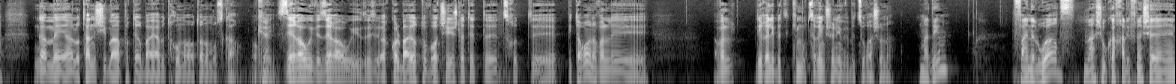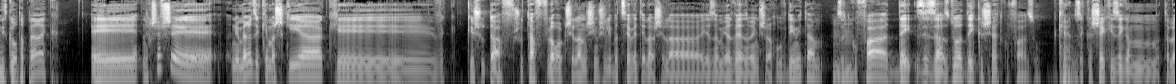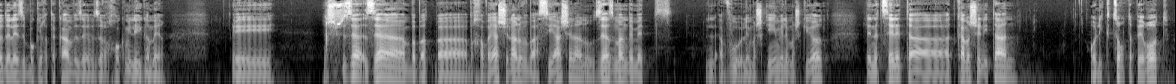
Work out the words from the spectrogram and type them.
גם אה, על אותה נשימה פותר בעיה בתחום האוטונומוס קאר, אוקיי? כן. זה ראוי וזה ראוי, זה הכל בעיות טובות שיש לתת, צריכות פתרון, אבל, אבל נראה לי כמוצרים שונים ובצורה שונה. מדהים. final words, משהו ככה לפני שנסגור את הפרק? אה, אני חושב ש... אני אומר את זה כמשקיע כ... וכשותף. שותף לא רק של האנשים שלי בצוות, אלא של היזמיות והיזמים שאנחנו עובדים איתם. זו תקופה די... זה זעזוע די קשה, התקופה הזו. כן. זה קשה כי זה גם... אתה לא יודע לאיזה בוקר אתה קם וזה זה רחוק מלהיגמר. אה, אני חושב שזה זה, ב- ב- ב- בחוויה שלנו ובעשייה שלנו, זה הזמן באמת עבור, למשקיעים ולמשקיעות, לנצל את ה... עד כמה שניתן, או לקצור את הפירות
